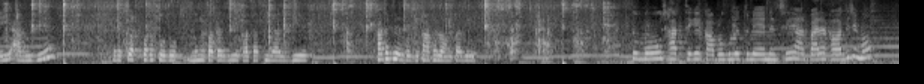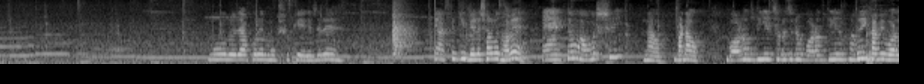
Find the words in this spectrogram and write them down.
এই আলু দিয়ে এটা চটপটা করব, ধনে পাতা দিয়ে, কাঁচা পেঁয়াজ দিয়ে, কাঁচা পেঁয়াজ বলছি, কাঁচা লঙ্কা দিয়ে। তো মৌ ছাদ থেকে কাপড়গুলো তুলে এনেছে, আর বাইরে খাওয়া দিয়েছে মৌ? মৌ রোজা করে মুখ শুকিয়ে গেছে রে। আজকে কি বেলে শরবত হবে? হ্যাঁ একদম অবশ্যই। নাও পাঠাও বরফ দিয়ে ছোট ছোট বরফ দিয়ে তুই খাবি বড়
